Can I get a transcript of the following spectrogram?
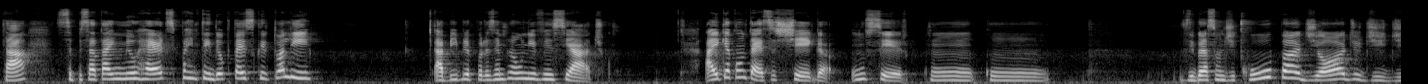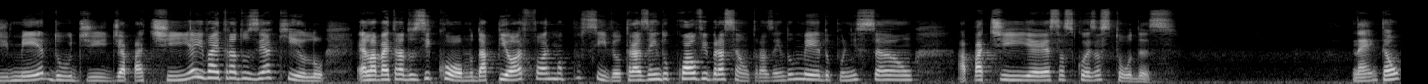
tá? Você precisa estar em 1000 Hz para entender o que está escrito ali. A Bíblia, por exemplo, é um livro iniciático. Aí o que acontece? Chega um ser com, com vibração de culpa, de ódio, de, de medo, de, de apatia e vai traduzir aquilo. Ela vai traduzir como? Da pior forma possível. Trazendo qual vibração? Trazendo medo, punição, apatia, essas coisas todas né? Então,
